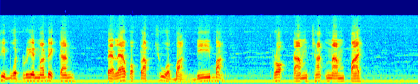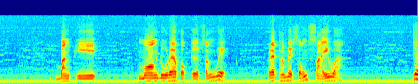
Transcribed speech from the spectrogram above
ที่บวชเรียนมาด้วยกัน แต่แล้วก็กลับชั่วบ้างดีบ้าง เพราะกรรมชักนำไป บางทีมองดูแล้วก็เกิดสังเวชและทำให้สงสัยว่า จะ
